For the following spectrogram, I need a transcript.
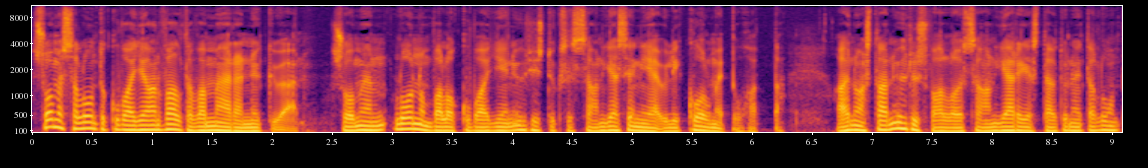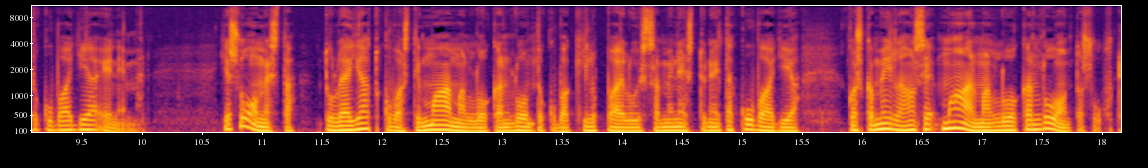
Suomessa luontokuvaajia on valtava määrä nykyään. Suomen luonnonvalokuvaajien yhdistyksessä on jäseniä yli 3000. Ainoastaan Yhdysvalloissa on järjestäytyneitä luontokuvaajia enemmän. Ja Suomesta tulee jatkuvasti maailmanluokan luontokuvakilpailuissa menestyneitä kuvaajia, koska meillä on se maailmanluokan luontosuhde.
